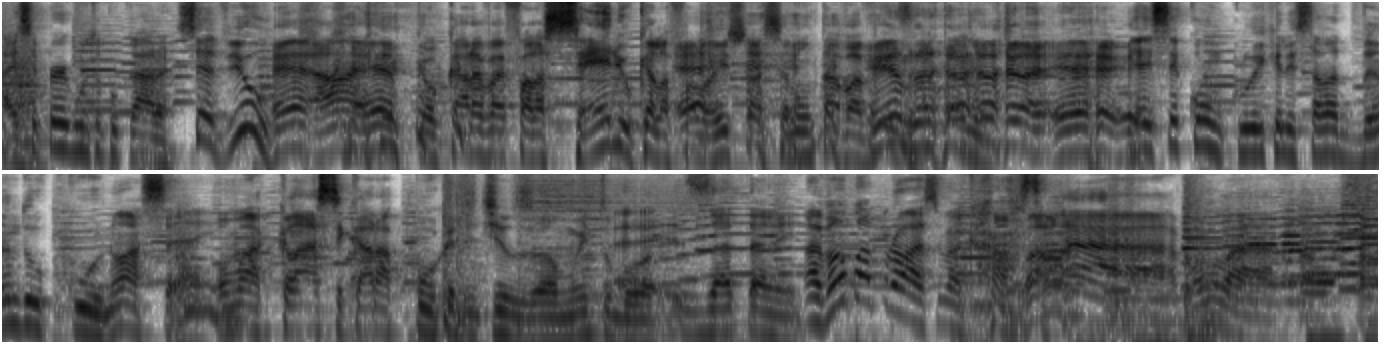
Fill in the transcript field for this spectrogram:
Aí você pergunta pro cara, você viu? é, ah, é, porque o cara vai falar, sério que ela falou isso? Ah, você não tava vendo? é, E aí você conclui que ele estava dando o cu. Nossa, é... uma clássica arapuca de tiozão, muito boa. Exatamente. Mas vamos pra próxima, Carlos. Vamos lá, vamos lá.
